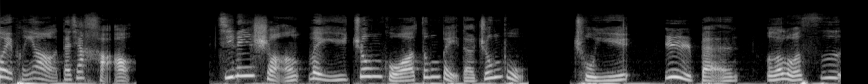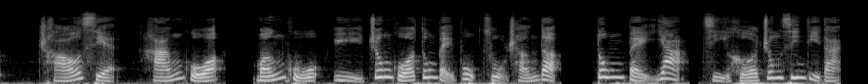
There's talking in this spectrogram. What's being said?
各位朋友，大家好。吉林省位于中国东北的中部，处于日本、俄罗斯、朝鲜、韩国、蒙古与中国东北部组成的东北亚几何中心地带，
